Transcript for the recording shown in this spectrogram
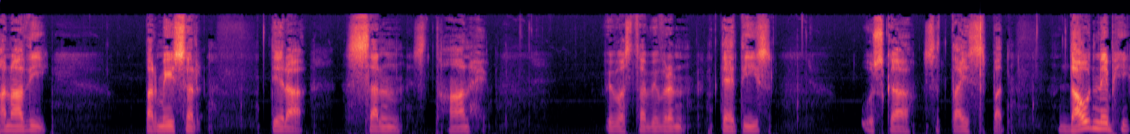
अनादि, परमेश्वर तेरा शरण स्थान है। व्यवस्था विवरण तैतीस, उसका सत्ताईस पद। दाऊद ने भी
